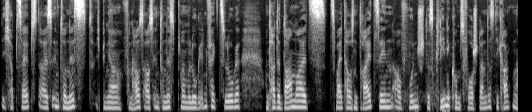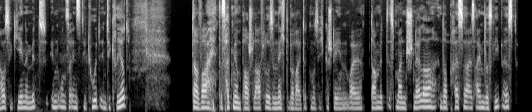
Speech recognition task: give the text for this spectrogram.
Ich habe selbst als Internist, ich bin ja von Haus aus Internist, Pneumologe, Infektiologe und hatte damals 2013 auf Wunsch des Klinikumsvorstandes die Krankenhaushygiene mit in unser Institut integriert. Da war, das hat mir ein paar schlaflose Nächte bereitet, muss ich gestehen, weil damit ist man schneller in der Presse, als einem das lieb ist.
